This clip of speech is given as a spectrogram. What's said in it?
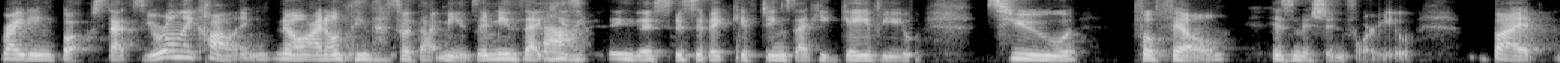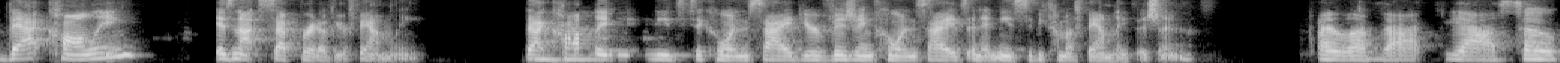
writing books. That's your only calling. No, I don't think that's what that means. It means that yeah. he's using the specific giftings that he gave you to fulfill his mission for you. But that calling is not separate of your family. That mm-hmm. calling needs to coincide, your vision coincides, and it needs to become a family vision. I love that. Yeah. So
